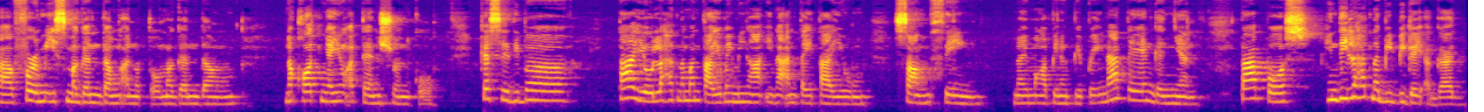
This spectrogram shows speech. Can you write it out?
uh, for me is magandang ano to, magandang, nakot niya yung attention ko. Kasi, di ba, tayo, lahat naman tayo, may mga inaantay tayong something na yung mga pinagpipray natin, ganyan. Tapos, hindi lahat nabibigay agad.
